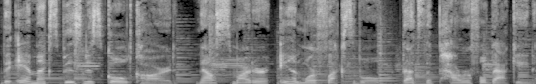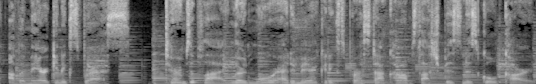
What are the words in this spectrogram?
The Amex Business Gold Card, now smarter and more flexible. That's the powerful backing of American Express. Terms apply. Learn more at americanexpress.com slash business gold card.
